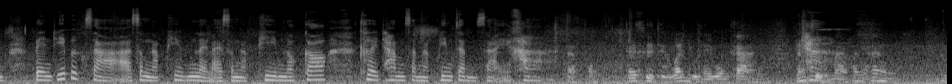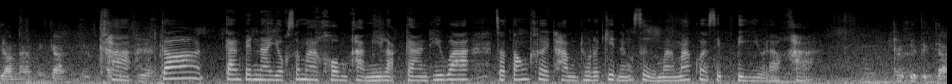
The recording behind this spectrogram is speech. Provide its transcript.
ำเป็นที่ปรึกษาสำนักพิมพ์หลาย ๆสำนักพิมพ์ แล้วก็เคยทำสำนักพิมพ์แจ่มใสค่ะ ครับผมก็คือถือว่าอยู่ในวงการหนังสือค่ะมาค่อนข้าง ยาวนานเหมือนกันพอค่ะสมวรก็การเป็นนายกสมาคมค่ะมีหลักการที่ว่าจะต้องเคยทำธุรกิจหนังสือมามากกว่า 10 ปีอยู่แล้วค่ะ อืมก็คือถึงจะ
